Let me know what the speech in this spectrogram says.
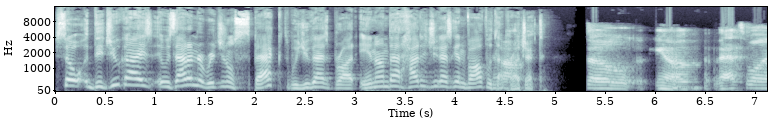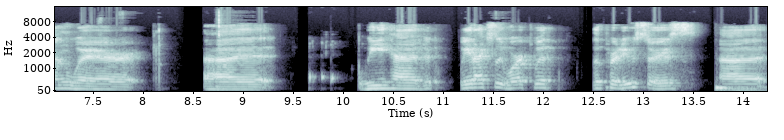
So, did you guys? Was that an original spec? Were you guys brought in on that? How did you guys get involved with that No. project? So you know that's one where uh, we had we had actually worked with the producers uh,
